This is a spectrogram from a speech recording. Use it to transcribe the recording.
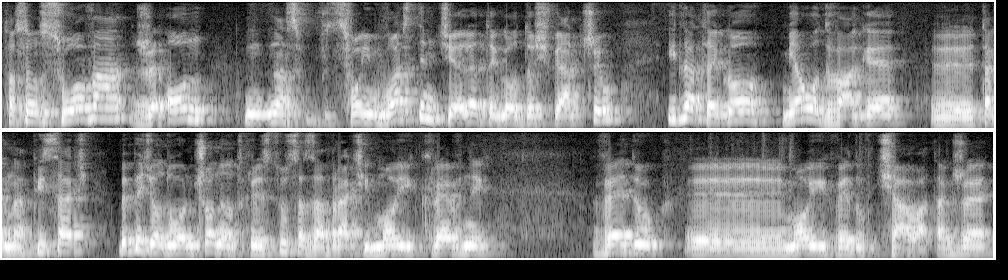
To są słowa, że on na swoim własnym ciele tego doświadczył i dlatego miał odwagę y, tak napisać, by być odłączony od Chrystusa za braci moich krewnych według y, moich według ciała. Także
